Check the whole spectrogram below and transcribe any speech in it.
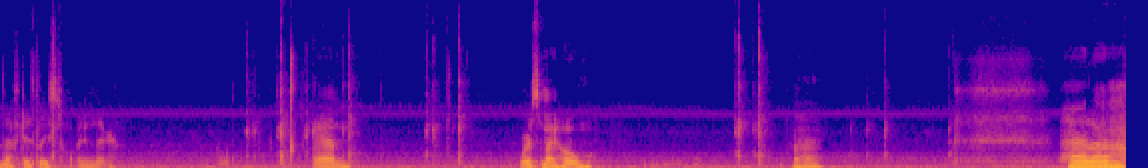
left at least one in there. Um, where's my home? Uh huh. Hello.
